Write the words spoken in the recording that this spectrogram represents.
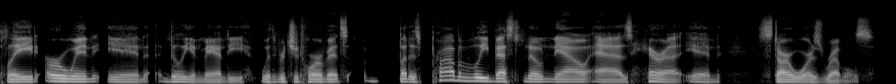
played Irwin in Billy and Mandy with Richard Horvitz but is probably best known now as Hera in Star Wars Rebels.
